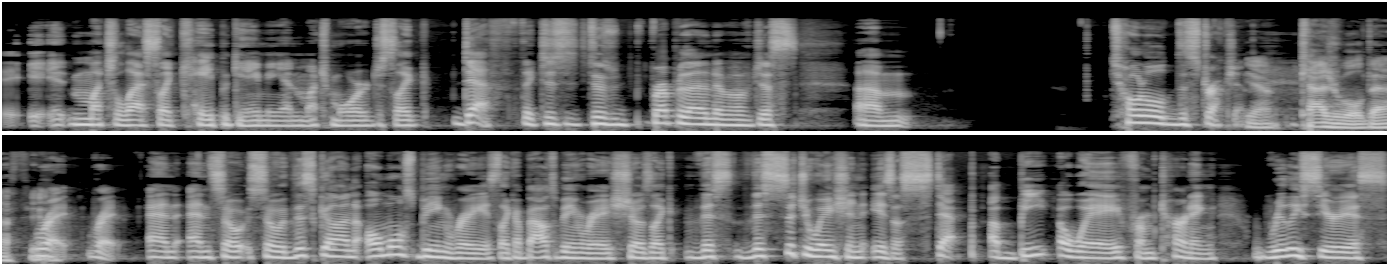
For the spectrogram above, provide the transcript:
it, it, much less like cape gaming and much more just like death, like just just representative of just um, total destruction. Yeah, casual death. Yeah. Right, right. And and so so this gun almost being raised, like about to being raised, shows like this this situation is a step, a beat away from turning really serious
